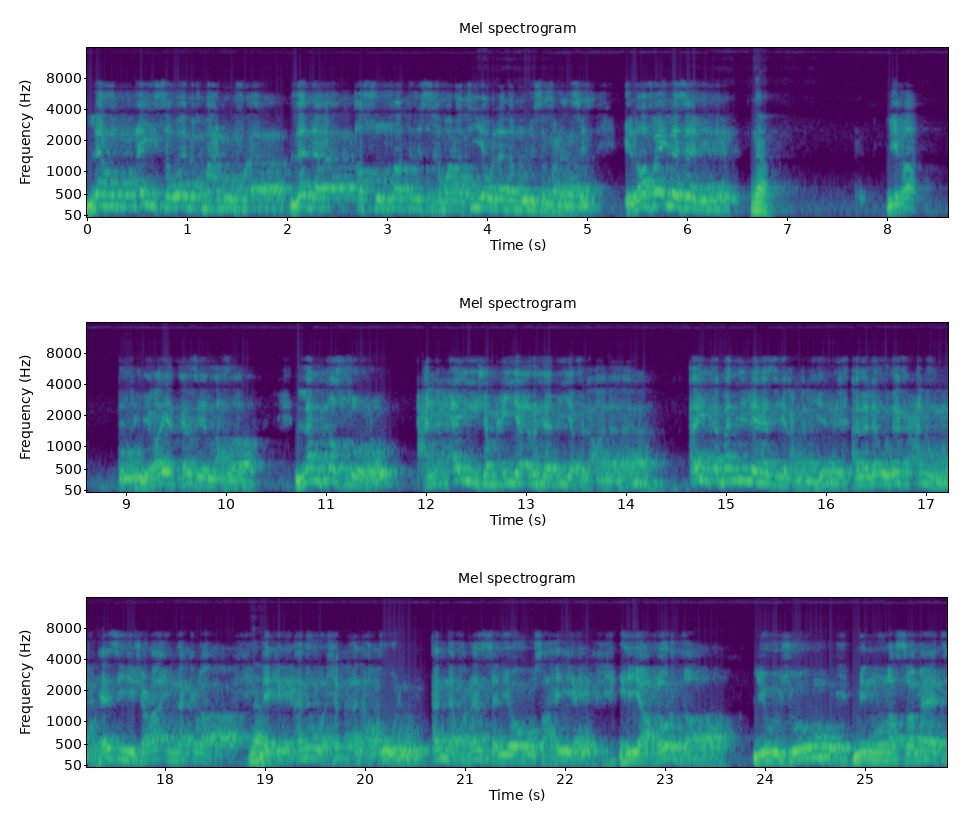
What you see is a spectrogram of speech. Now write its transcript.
لهم أي سوابق معروفة لدى السلطات الاستخباراتية ولدى البوليس الفرنسي، إضافة إلى ذلك نعم لغاية هذه اللحظة لم تصدر عن أي جمعية إرهابية في العالم أي تبني لهذه العمليات، أنا لا أدافع عنهم، هذه جرائم نكراء، نعم. لكن أنا أحب أن أقول أن فرنسا اليوم صحيح هي عرضة لهجوم من منظمات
